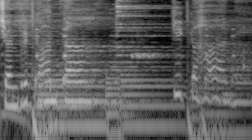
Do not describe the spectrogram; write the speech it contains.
चंद्रकांता की कहानी।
